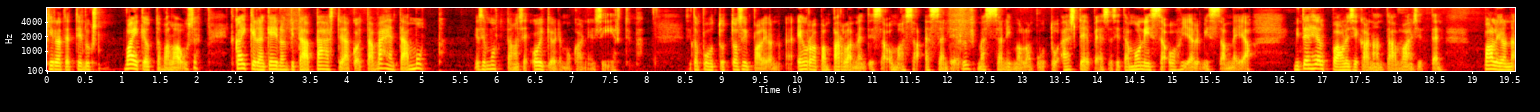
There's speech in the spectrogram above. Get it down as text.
kirjoitettiin yksi vaikeuttava lause – kaikilla keinoin pitää päästöjä koittaa vähentää, mutta, ja se mutta on se oikeudenmukainen siirtymä. Siitä on puhuttu tosi paljon Euroopan parlamentissa omassa SND-ryhmässä, niin me ollaan puhuttu SDPssä sitä monissa ohjelmissamme ja miten helppoa olisikaan antaa vain sitten paljon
